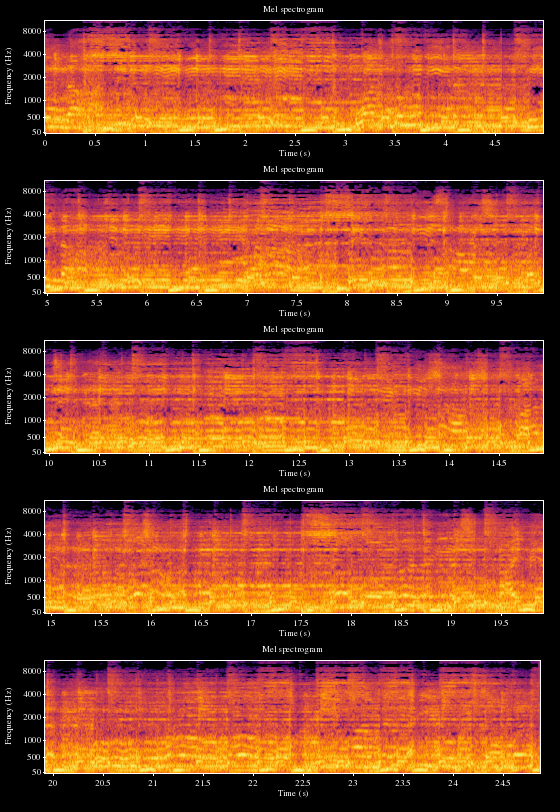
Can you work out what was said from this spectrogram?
فينا حسنين ودعونا فينا حسنين I'm gonna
